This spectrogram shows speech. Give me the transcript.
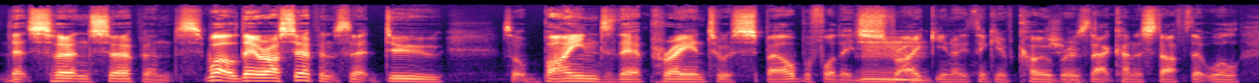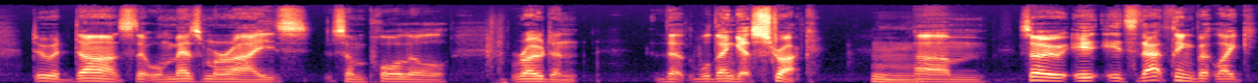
that certain serpents well there are serpents that do sort of bind their prey into a spell before they Mm. strike. You know, thinking of cobras, that kind of stuff that will do a dance that will mesmerize some poor little rodent that will then get struck. Hmm. Um, so it, it's that thing, but like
